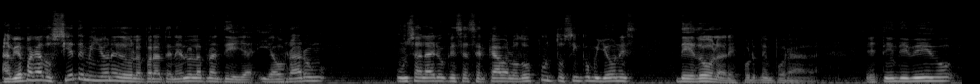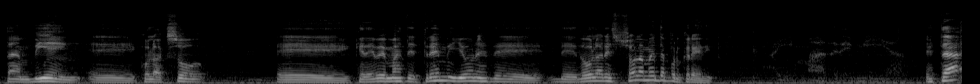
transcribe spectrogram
había pagado 7 millones de dólares para tenerlo en la plantilla y ahorraron un salario que se acercaba a los 2.5 millones de dólares por temporada. Este individuo también eh, colapsó, eh, que debe más de 3 millones de, dólares solamente por crédito. Ay, madre mía. Está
